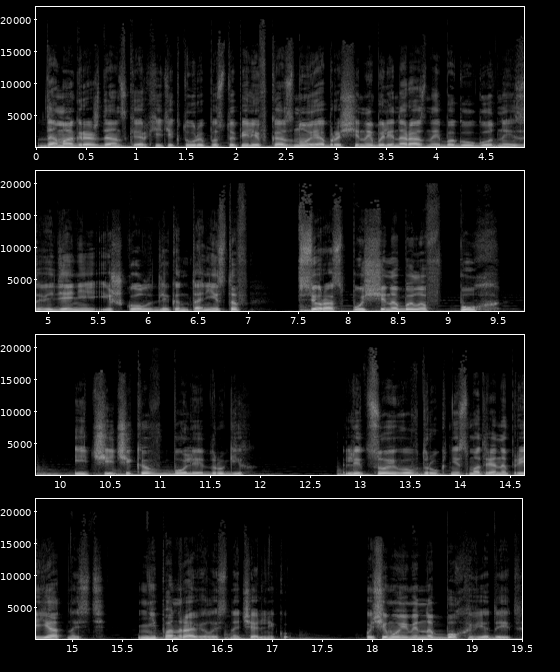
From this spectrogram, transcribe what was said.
дома гражданской архитектуры поступили в казну и обращены были на разные богоугодные заведения и школы для кантонистов – все распущено было в пух, и Чичиков более других. Лицо его вдруг, несмотря на приятность, не понравилось начальнику. Почему именно Бог ведает?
